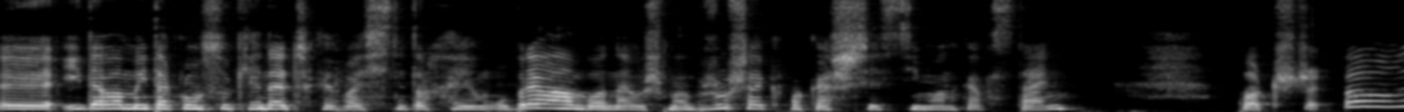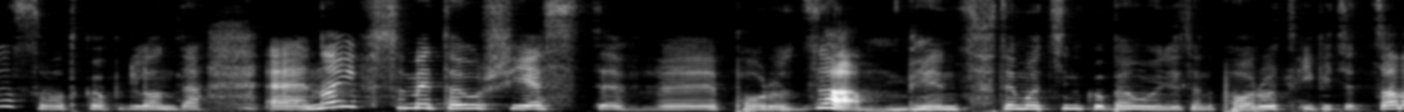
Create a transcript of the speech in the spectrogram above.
e, i dała mi taką sukieneczkę właśnie, trochę ją ubrałam, bo ona już ma brzuszek. Pokaż się Simonka, wstań poczczę. O, słodko wygląda. E, no i w sumie to już jest w poród za, więc w tym odcinku będzie ten poród. I wiecie co?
